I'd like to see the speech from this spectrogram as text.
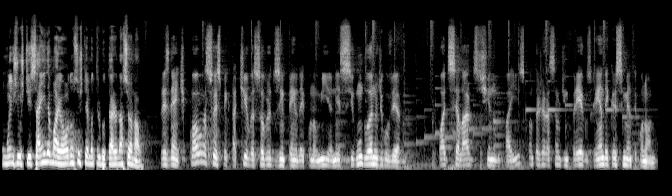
uma injustiça ainda maior no sistema tributário nacional. Presidente, qual a sua expectativa sobre o desempenho da economia nesse segundo ano de governo? Pode selar o destino do país quanto à geração de empregos, renda e crescimento econômico.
